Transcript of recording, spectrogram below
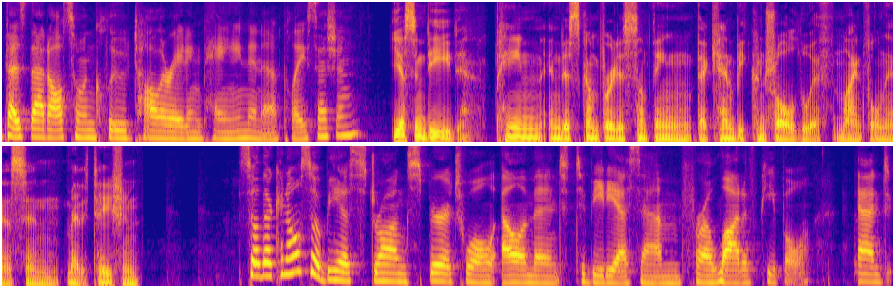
Does that also include tolerating pain in a play session? Yes, indeed. Pain and discomfort is something that can be controlled with mindfulness and meditation. So, there can also be a strong spiritual element to BDSM for a lot of people. And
